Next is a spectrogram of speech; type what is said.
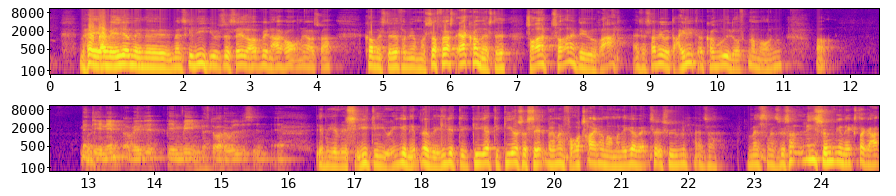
hvad jeg vælger, men øh, man skal lige hive sig selv op ved nakhårene, og så komme afsted. For når man så først er kommet afsted, så er, så er det jo rart. Altså, så er det jo dejligt at komme ud i luften om morgenen. Og, men det er nemt at vælge BMW'en, der står derude ved siden af Ja. Jamen jeg vil sige, det er jo ikke nemt at vælge. Det giver, det giver sig selv, hvad man foretrækker, når man ikke er vant til at cykle. Altså, man, man skal sådan lige synke en ekstra gang.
